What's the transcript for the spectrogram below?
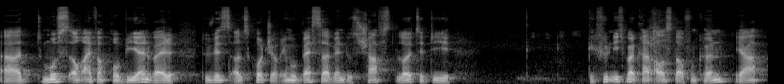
Äh, du musst auch einfach probieren, weil du wirst als Coach auch irgendwo besser, wenn du es schaffst, Leute, die gefühlt nicht mal gerade auslaufen können, ja,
